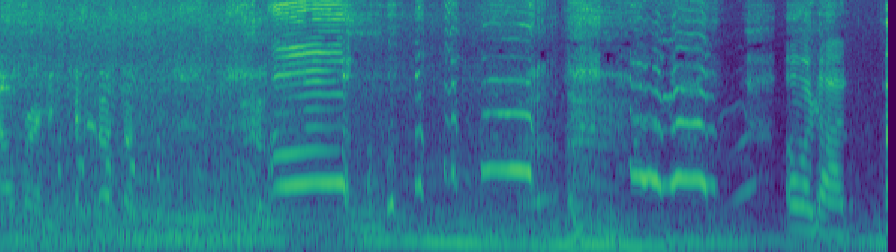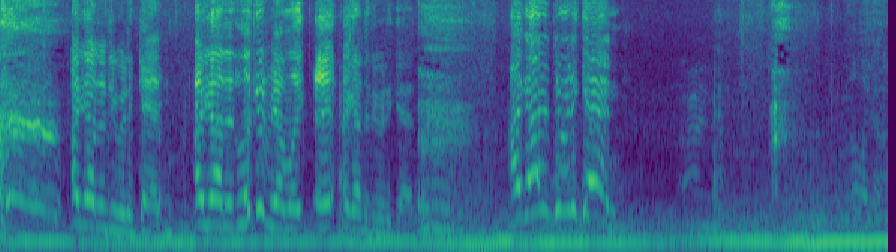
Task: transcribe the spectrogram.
Now brake. Oh! oh my god! I gotta do it again. I got it. Look at me. I'm like, eh, I gotta do it again. I gotta do it again. Oh my god.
